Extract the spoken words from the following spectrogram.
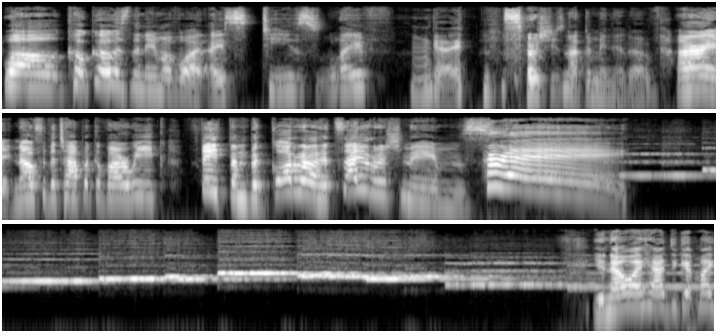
Well, Coco is the name of what? Ice T's wife? Okay. So she's not diminutive. All right, now for the topic of our week Faith and Begorra. It's Irish names. Hooray! You know, I had to get my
